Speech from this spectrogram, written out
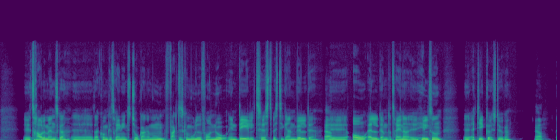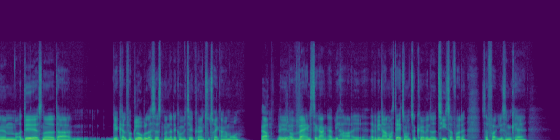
øh, travle mennesker, øh, der kun kan træne en til to gange om ugen, faktisk har mulighed for at nå en del test, hvis de gerne vil det. Ja. Øh, og alle dem, der træner øh, hele tiden, øh, at de ikke går i stykker. Ja. Øhm, og det er sådan noget, der vi har kaldt for global assessment, og det kommer vi til at køre en to-tre gange om året. Ja, det Øh, og hver eneste gang, at vi har, øh, at vi nærmer os datoen, så kører vi noget teaser for det, så folk ligesom kan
